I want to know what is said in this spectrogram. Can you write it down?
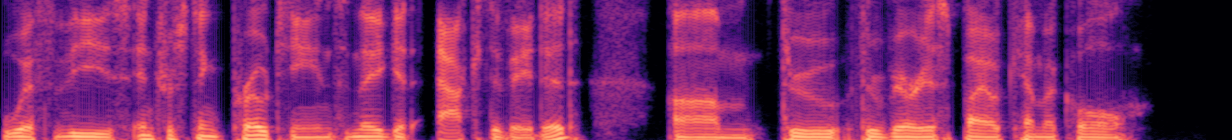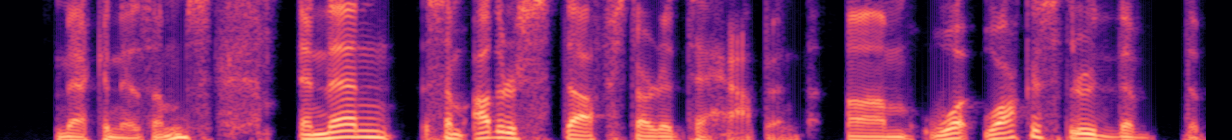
with these interesting proteins, and they get activated um, through through various biochemical mechanisms. And then some other stuff started to happen. Um, what walk us through the the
